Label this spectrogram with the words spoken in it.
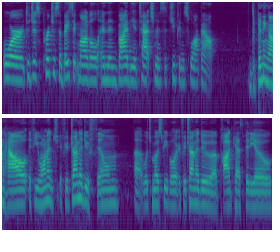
or to just purchase a basic model and then buy the attachments that you can swap out? Depending on how, if you want to, if you're trying to do film, uh, which most people, if you're trying to do a podcast video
